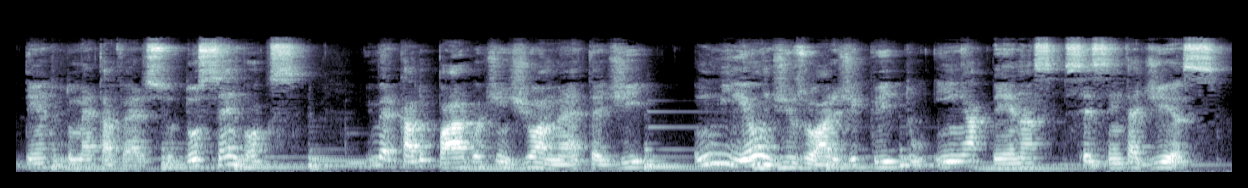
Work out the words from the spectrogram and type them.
dentro do metaverso do Sandbox e o mercado pago atingiu a meta de 1 milhão de usuários de cripto em apenas 60 dias.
